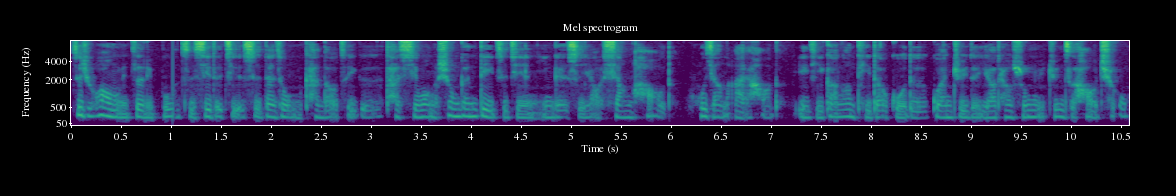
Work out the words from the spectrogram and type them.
这句话我们这里不仔细的解释，但是我们看到这个，他希望兄跟弟之间应该是要相好的，互相的爱好的，以及刚刚提到过的关雎的“窈窕淑女，君子好逑”。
